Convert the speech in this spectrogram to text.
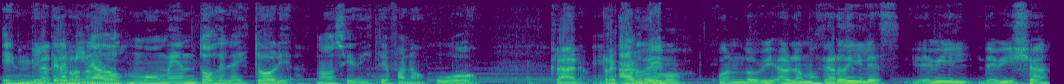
en determinados momentos de la historia, ¿no? Si Di Stefano jugó. Claro, eh, recordemos cuando hablamos de Ardiles y de, de, Villa,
